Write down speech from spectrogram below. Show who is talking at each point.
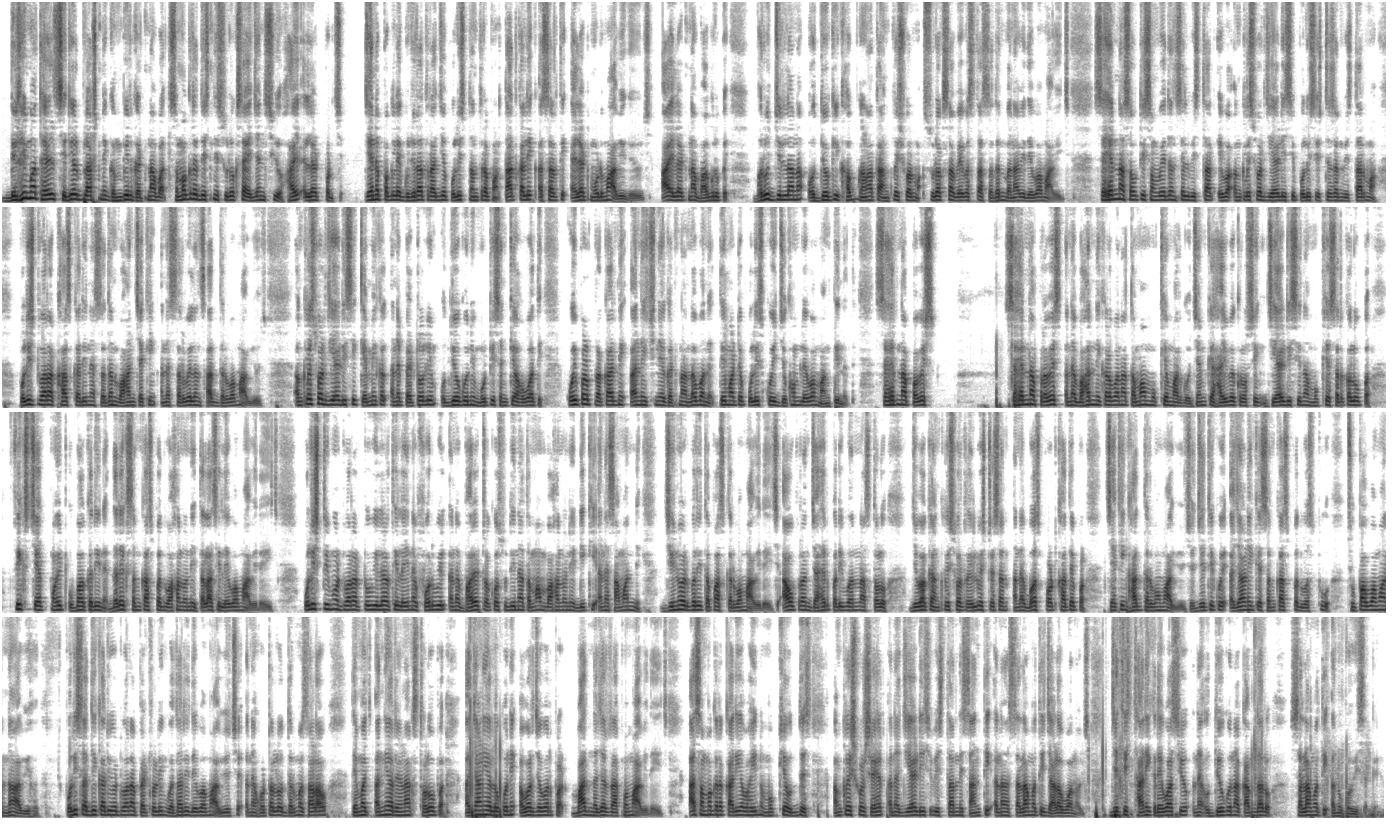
Speaker 1: દિલ્હીમાં થયેલ સિરિયલ બ્લાસ્ટની ગંભીર ઘટના બાદ સમગ્ર દેશની સુરક્ષા એજન્સીઓ હાઈ એલર્ટ પર છે. જેને પગલે ગુજરાત રાજ્ય પોલીસ તંત્ર પણ તાત્કાલિક અસરથી એલર્ટ મોડમાં આવી ગયું છે. આ એલર્ટના ભાગરૂપે ભરૂચ જિલ્લાના ઔદ્યોગિક હબ ગણાતા અંકલેશ્વરમાં સુરક્ષા વ્યવસ્થા સઘન બનાવી દેવામાં આવી છે. શહેરના સૌથી સંવેદનશીલ વિસ્તાર એવા અંકલેશ્વર જીઆઈડીસી પોલીસ સ્ટેશન વિસ્તારમાં પોલીસ દ્વારા ખાસ કરીને સઘન વાહન ચેકિંગ અને સર્વેલન્સ હાથ ધરવામાં આવ્યું છે. અંકલેશ્વર જીઆઈડીસી કેમિકલ અને પેટ્રોલિયમ ઉદ્યોગોની મોટી સંખ્યા હોવાથી કોઈપણ પ્રકારની અનિચ્છનીય ઘટના ન બને તે માટે પોલીસ કોઈ જોખમ લેવા માંગતી નથી. શહેરના પ્રવેશ શહેરના પ્રવેશ અને બહાર નીકળવાના તમામ મુખ્ય માર્ગો, જેમ કે હાઈવે ક્રોસિંગ જીઆઈડીસીના મુખ્ય સર્કલ ઉપર ફિક્સ ચેક પોઈન્ટ ઊભા કરીને દરેક શંકાસ્પદ વાહનોની તલાશી લેવામાં આવી રહી છે. પોલીસ ટીમો દ્વારા ટુ વ્હીલરથી લઈને ફોર વ્હીલ અને ભારે ટ્રકો સુધીના તમામ વાહનોની ડીકી અને સામાનની ઝીણવટભરી તપાસ કરવામાં આવી રહી છે. આ ઉપરાંત જાહેર પરિવહનના સ્થળો, જેવા કે અંકલેશ્વર રેલવે સ્ટેશન અને બસ સ્પોટ ખાતે પણ ચેકિંગ હાથ ધરવામાં આવ્યું છે, જેથી કોઈ અજાણી કે શંકાસ્પદ વસ્તુઓ છુપાવવામાં ન આવી હોય. પોલીસ અધિકારીઓ દ્વારા પેટ્રોલિંગ વધારી દેવામાં આવ્યું છે અને હોટલો, ધર્મશાળાઓ તેમજ અન્ય રહેણાંક સ્થળો પર અજાણ્યા લોકોની અવરજવર પર બાદ નજર રાખવામાં આવી રહી છે. આ સમગ્ર કાર્યવાહીનો મુખ્ય ઉદ્દેશ અંકલેશ્વર શહેર અને જીઆઈડીસી વિસ્તારની શાંતિ અને સલામતી જાળવવાનો છે, જેથી સ્થાનિક રહેવાસીઓ અને ઉદ્યોગોના કામદારો સલામતી અનુભવી શકે.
